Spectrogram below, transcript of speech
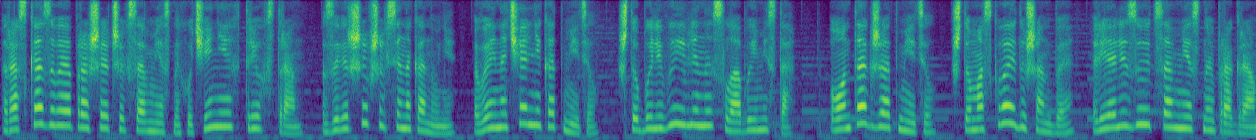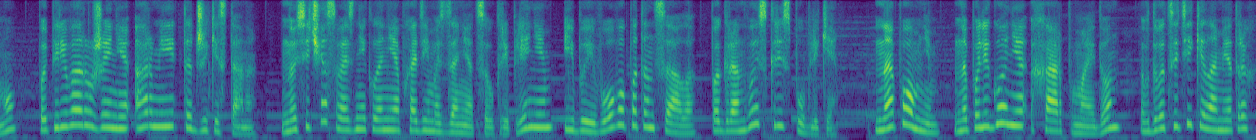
Рассказывая о прошедших совместных учениях трех стран, завершившихся накануне, военачальник отметил, что были выявлены слабые места. Он также отметил, что Москва и Душанбе реализуют совместную программу по перевооружению армии Таджикистана. Но сейчас возникла необходимость заняться укреплением и боевого потенциала погранвойск республики. Напомним, на полигоне Харб-Майдон в 20 километрах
